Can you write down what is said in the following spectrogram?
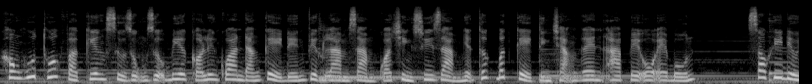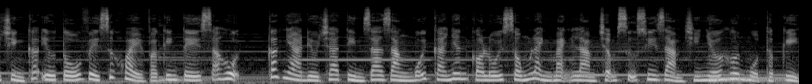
không hút thuốc và kiêng sử dụng rượu bia có liên quan đáng kể đến việc làm giảm quá trình suy giảm nhận thức bất kể tình trạng gen APOE4. Sau khi điều chỉnh các yếu tố về sức khỏe và kinh tế xã hội, các nhà điều tra tìm ra rằng mỗi cá nhân có lối sống lành mạnh làm chậm sự suy giảm trí nhớ hơn một thập kỷ.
